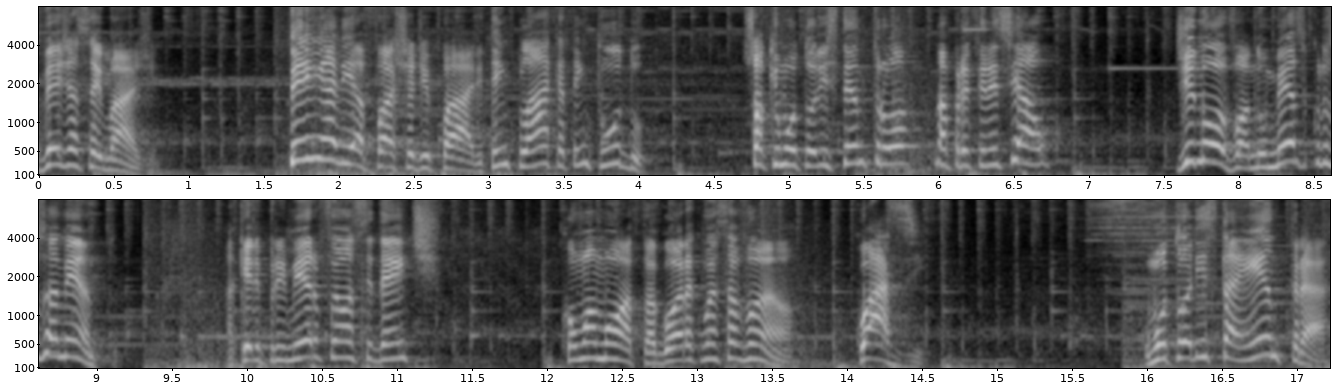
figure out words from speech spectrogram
Veja essa imagem. Tem ali a faixa de pare, tem placa, tem tudo. Só que o motorista entrou na preferencial. De novo, ó, no mesmo cruzamento. Aquele primeiro foi um acidente com uma moto, agora com essa van, ó. Quase. O motorista entra.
